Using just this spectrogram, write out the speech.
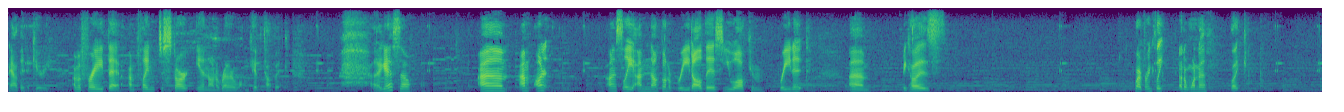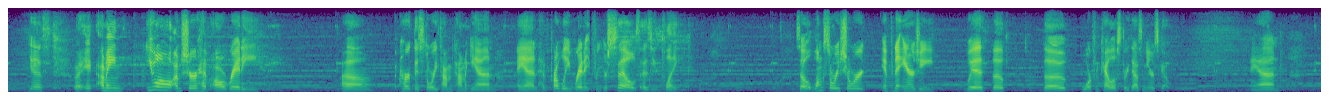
Now then, Acire. I'm afraid that I'm planning to start in on a rather long, heavy topic. I guess so. Um, I'm on. Honestly, I'm not gonna read all this. You all can read it. Um, because quite frankly, I don't want to like. Yes, I mean, you all, I'm sure, have already um, heard this story time and time again, and have probably read it for yourselves as you played. So, long story short, infinite energy with the the war from Kalos 3,000 years ago. And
